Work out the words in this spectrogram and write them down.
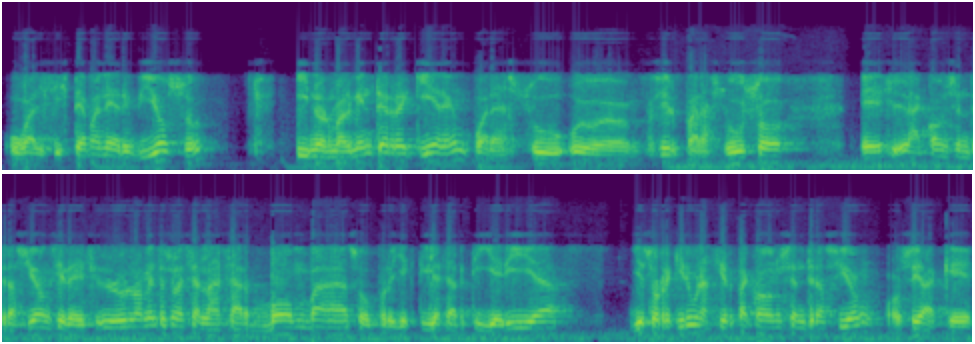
o al sistema nervioso y normalmente requieren para su, uh, decir, para su uso es la concentración, normalmente suelen ser lanzar bombas o proyectiles de artillería y eso requiere una cierta concentración, o sea que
